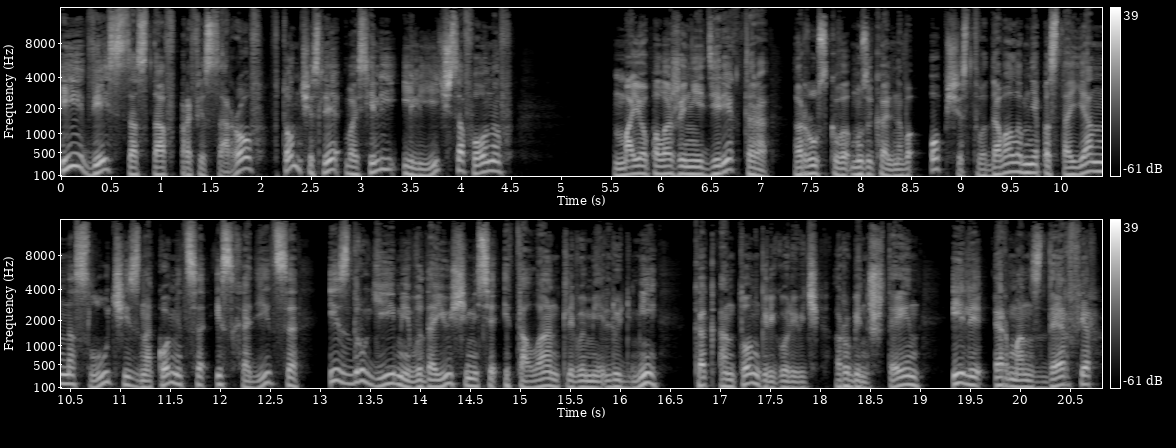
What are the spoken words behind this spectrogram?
и весь состав профессоров, в том числе Василий Ильич Сафонов. Мое положение директора – русского музыкального общества давало мне постоянно случай знакомиться и сходиться и с другими выдающимися и талантливыми людьми, как Антон Григорьевич Рубинштейн или Эрмансдерфер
